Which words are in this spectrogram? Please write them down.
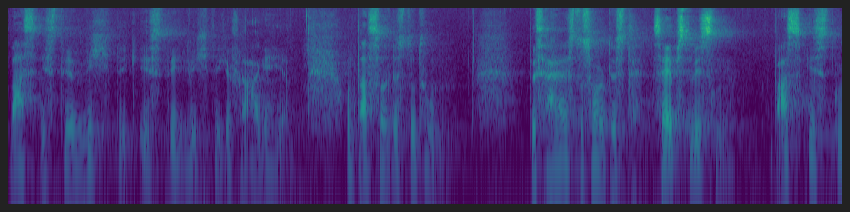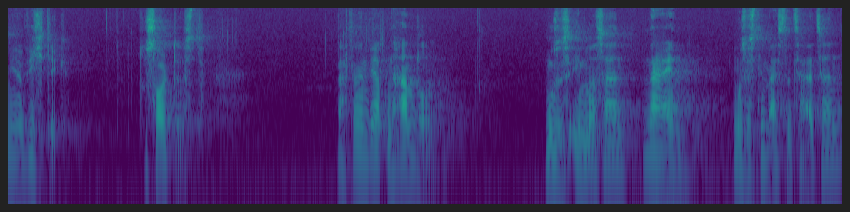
Was ist dir wichtig, ist die wichtige Frage hier. Und das solltest du tun. Das heißt, du solltest selbst wissen, was ist mir wichtig. Du solltest nach deinen Werten handeln. Muss es immer sein? Nein. Muss es die meiste Zeit sein?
